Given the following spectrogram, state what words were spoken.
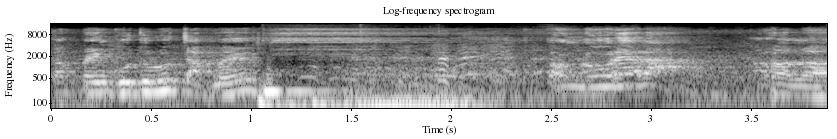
จะเป็นกูจะรู้จักไหม ต้องรู้แล้วล่ะเอเหรอ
